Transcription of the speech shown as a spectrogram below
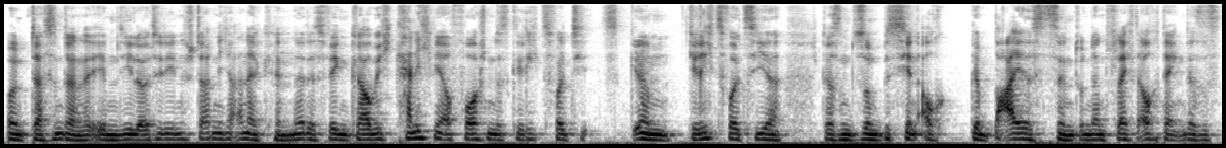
Und das sind dann eben die Leute, die den Staat nicht anerkennen. Ne? Deswegen glaube ich, kann ich mir auch vorstellen, dass Gerichtsvollzie ähm, Gerichtsvollzieher das so ein bisschen auch gebiased sind und dann vielleicht auch denken, dass es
